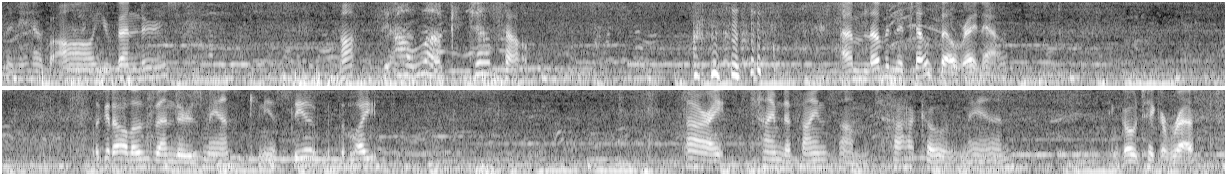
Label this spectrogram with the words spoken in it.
Then you have all your vendors. Oh, see, oh look, Telcel. I'm loving the Telcel right now. Look at all those vendors, man. Can you see it with the light? Alright, time to find some tacos, man. Go take a rest.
